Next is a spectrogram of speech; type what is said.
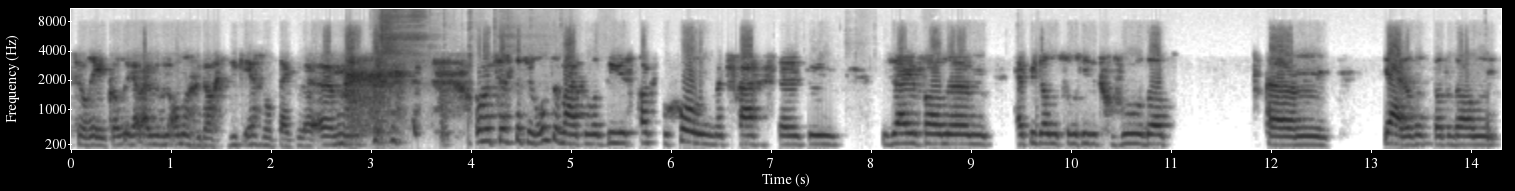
sorry, ik, had, ik heb eigenlijk nog een andere gedachte die ik eerst wil tackelen. Ehm, om het cirkeltje rond te maken, want die je straks begon met vragen stellen toen zei van, ehm, heb je dan soms niet het gevoel dat, ehm, ja, dat, dat er dan,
